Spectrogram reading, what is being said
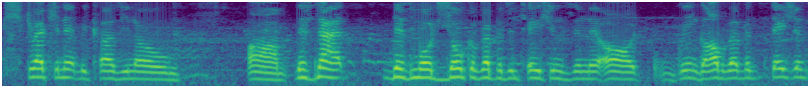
stretching it because you know, um, there's not there's more Joker representations than there are Green Goblin representations.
